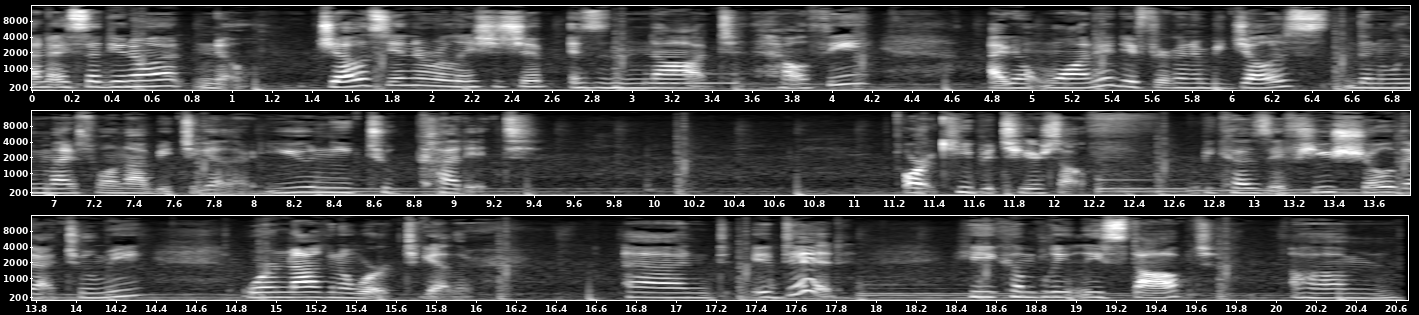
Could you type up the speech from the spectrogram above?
And I said, you know what? No. Jealousy in a relationship is not healthy. I don't want it. If you're going to be jealous, then we might as well not be together. You need to cut it or keep it to yourself. Because if you show that to me, we're not going to work together. And it did. He completely stopped. Um,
